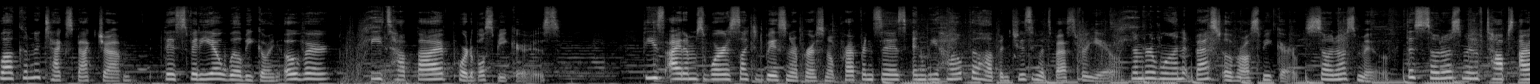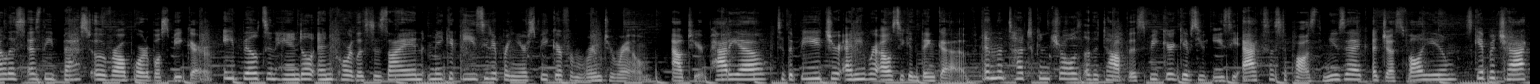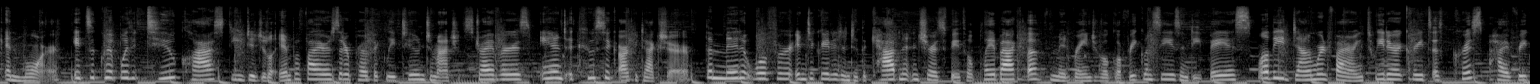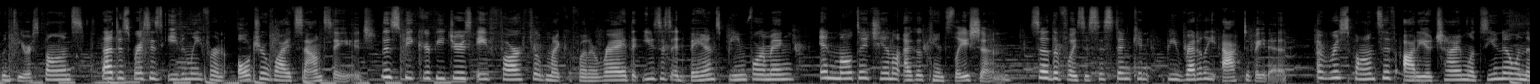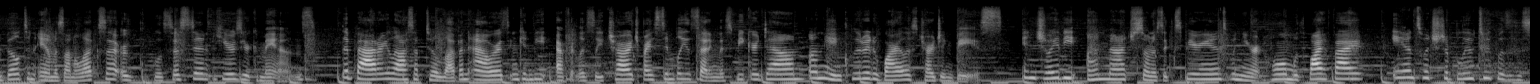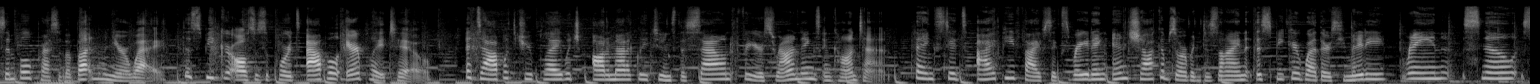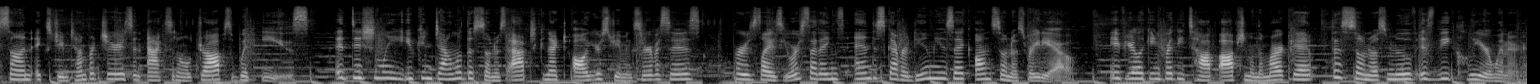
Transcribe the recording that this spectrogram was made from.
Welcome to Tech Spectrum. This video will be going over the top 5 portable speakers. These items were selected based on our personal preferences, and we hope they'll help in choosing what's best for you. Number 1 Best Overall Speaker Sonos Move. The Sonos Move tops our list as the best overall portable speaker. A built in handle and cordless design make it easy to bring your speaker from room to room, out to your patio, to the beach, or anywhere else you can think of. And the touch controls at the top of the speaker gives you easy access to pause the music, adjust volume, skip a track, and more. It's equipped with two Class D digital amplifiers that are perfectly tuned to match its drivers, and acoustic architecture. The mid woofer integrated into the cabinet ensures faithful playback of mid-range vocal frequencies and deep bass, while the downward firing tweeter creates a crisp high-frequency response that disperses evenly for an ultra-wide soundstage. The speaker features a far-field microphone array that uses advanced beamforming and multi-channel echo cancellation, so the voice assistant can be readily activated. A responsive audio chime lets you know when the built-in Amazon Alexa or Google Assistant hears your commands. The battery lasts up to 11 hours and can be effortlessly charged by simply setting the speaker down on the included wireless charging base. Enjoy the unmatched Sonos experience when you're at home with Wi-Fi, and switch to Bluetooth with a simple press of a button when you're away. The speaker also supports Apple AirPlay too. Adapt with TruePlay, which automatically tunes the sound for your surroundings and content. Thanks to its IP56 rating and shock absorbent design, the speaker weathers humidity, rain, snow, sun, extreme temperatures, and accidental drops with ease. Additionally, you can download the Sonos app to connect all your streaming services, personalize your settings, and discover new music on Sonos Radio. If you're looking for the top option on the market, the Sonos Move is the clear winner.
